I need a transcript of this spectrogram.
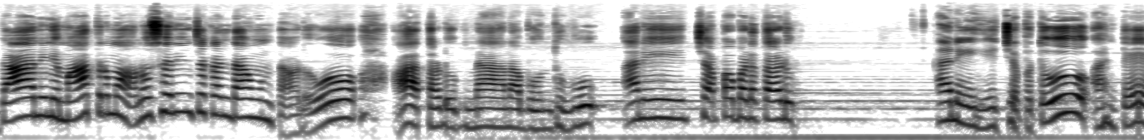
దానిని మాత్రం అనుసరించకుండా ఉంటాడో అతడు జ్ఞాన బంధువు అని చెప్పబడతాడు. అని చెబుతూ అంటే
